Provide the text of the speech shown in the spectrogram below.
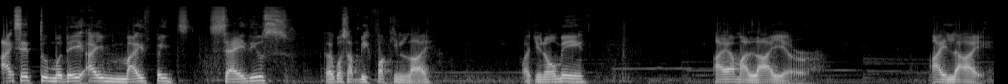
I said to Modey I might fade Ceadeus. That was a big fucking lie. But you know me. I am a liar. I lie.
